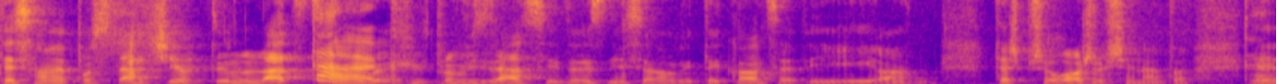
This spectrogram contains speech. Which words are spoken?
te same postaci od tylu lat Tak. w improwizacji, to jest niesamowity koncept i, i on też przełożył się na to. Tak. E,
